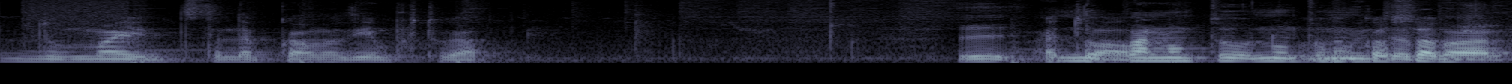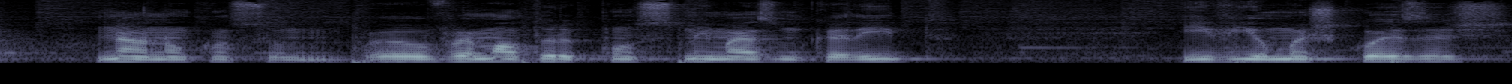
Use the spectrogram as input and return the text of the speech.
do meio de stand-up comedy em Portugal? Eh, Atual. pá, não estou não Não muito a par. Não, não consumo. Eu houve uma altura que consumi mais um bocadito e vi umas coisas.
